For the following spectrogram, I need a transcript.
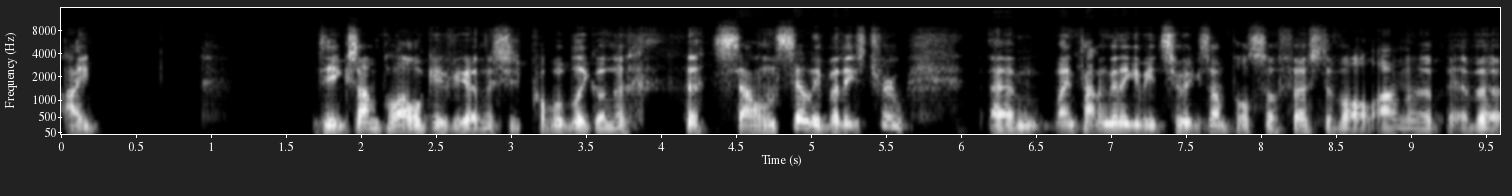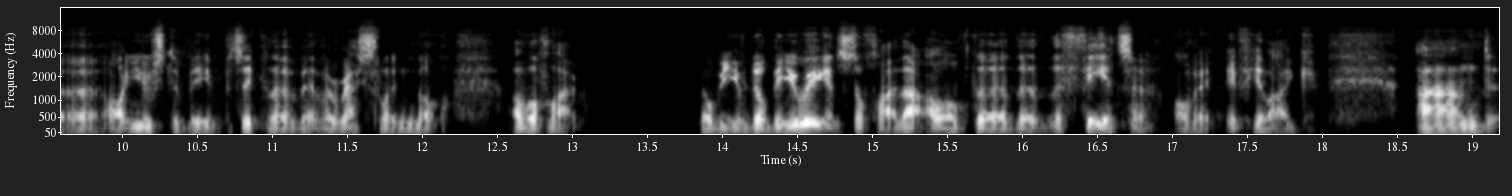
I the example I will give you, and this is probably going to sound silly, but it's true. Um, in fact, I'm going to give you two examples. So, first of all, I'm a bit of a, or used to be in particular, a bit of a wrestling nut. I love like WWE and stuff like that. I love the the, the theatre of it, if you like. And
